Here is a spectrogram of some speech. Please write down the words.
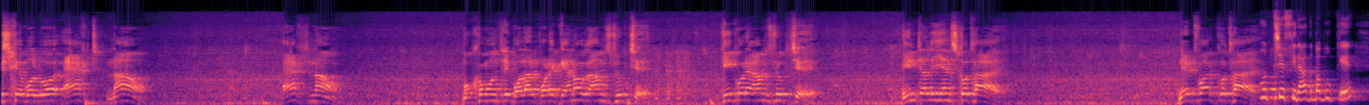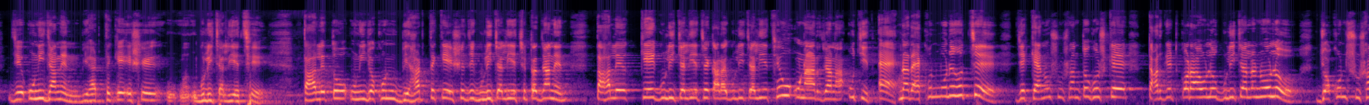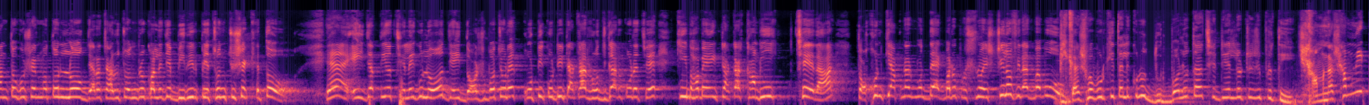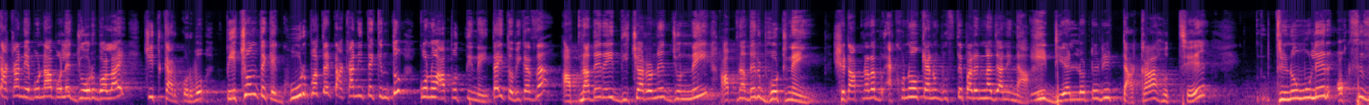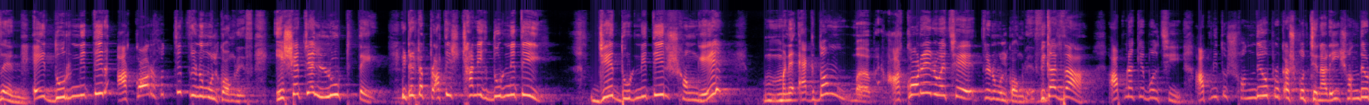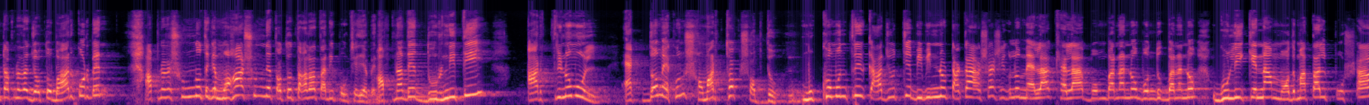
পুলিশকে বলব অ্যাক্ট নাও অ্যাক্ট নাও মুখ্যমন্ত্রী বলার পরে কেন আর্মস ঢুকছে? কি করে আর্মস ঢুকছে? ইন্টেলিজেন্স কোথায়? নেটওয়ার্ক কোথায়? হচ্ছে ফিরাদ বাবুকে যে উনি জানেন বিহার থেকে এসে গুলি চালিয়েছে। তাহলে তো উনি যখন বিহার থেকে এসে যে গুলি চালিয়েছে চালিয়েছেটা জানেন তাহলে কে গুলি চালিয়েছে কারা গুলি চালিয়েছেও ওনার জানা উচিত। এক। আপনার এখন মনে হচ্ছে যে কেন সুশান্ত ঘোষকে টার্গেট করা হলো গুলি চালানো হলো? যখন সুশান্ত ঘোষের মতন লোক যারা চারুচন্দ্র কলেজে বিড়ির পেছন চুষে খেত হ্যাঁ এই জাতীয় ছেলেগুলো যেই দশ বছরে কোটি কোটি টাকা রোজগার করেছে কীভাবে এই টাকা কামিয়েছে এরা তখন কি আপনার মধ্যে একবারও প্রশ্ন এসেছিল ফিরাদ বাবু? বিকাশ বাবুর কি তাহলে কোনো দুর্বলতা আছে ডিএল লটারির প্রতি? সামনাসামনি টাকা নেব না বলে জোর গলায় চিৎকার করব। পেছন থেকে ঘুর পথে টাকা নিতে কিন্তু কোনো আপত্তি নেই তাই তো বিকাশ দা? আপনাদের এই দ্বিচারণের জন্যেই আপনাদের ভোট নেই। সেটা আপনারা এখনও কেন বুঝতে পারেন না জানি না। এই ডিয়ার লটারির টাকা হচ্ছে তৃণমূলের অক্সিজেন। এই দুর্নীতির আকর হচ্ছে তৃণমূল কংগ্রেস। এসেছে লুটতে। এটা একটা প্রাতিষ্ঠানিক দুর্নীতি। যে দুর্নীতির সঙ্গে মানে একদম আকরে রয়েছে তৃণমূল কংগ্রেস। বিকাশ দা, আপনাকে বলছি, আপনি তো সন্দেহ প্রকাশ করছেন, আর এই সন্দেহটা আপনারা যতবার করবেন, আপনারা শূন্য থেকে মহাশূন্যে তত তাড়াতাড়ি পৌঁছে যাবেন। আপনাদের দুর্নীতি আর তৃণমূল একদম এখন সমার্থক শব্দ। মুখ্যমন্ত্রীর কাজ হচ্ছে বিভিন্ন টাকা আসা, সেগুলো মেলা, খেলা, বোম বানানো, বন্দুক বানানো, গুলি কেনা মদমাতাল পোষা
